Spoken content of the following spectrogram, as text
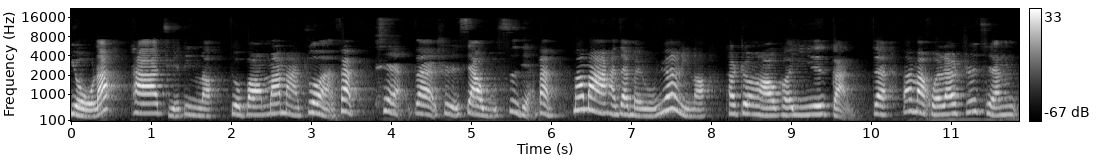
有了！他决定了，就帮妈妈做晚饭。现在是下午四点半，妈妈还在美容院里呢。她正好可以赶在妈妈回来之前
